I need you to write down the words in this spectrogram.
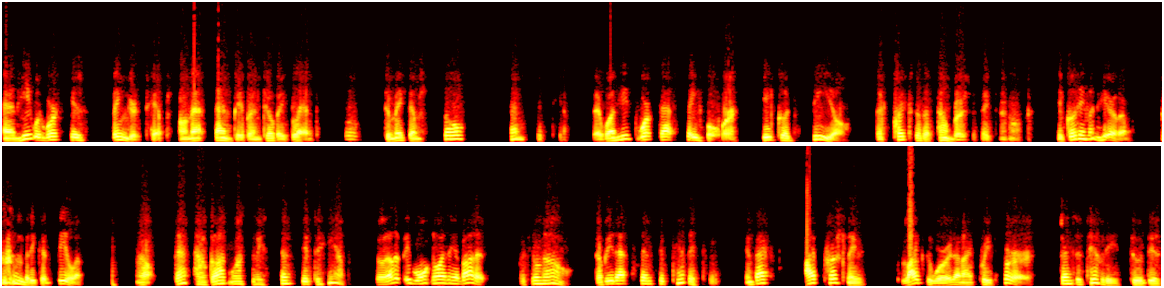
and he would work his fingertips on that sandpaper until they bled to make them so sensitive that when he worked that safe over, he could feel the clicks of the tumblers as they turn over. He couldn't even hear them, but he could feel them. Well, that's how God wants to be sensitive to him. So other people won't know anything about it, but you'll know. There'll be that sensitivity. In fact, I personally like the word and I prefer sensitivity to dis,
